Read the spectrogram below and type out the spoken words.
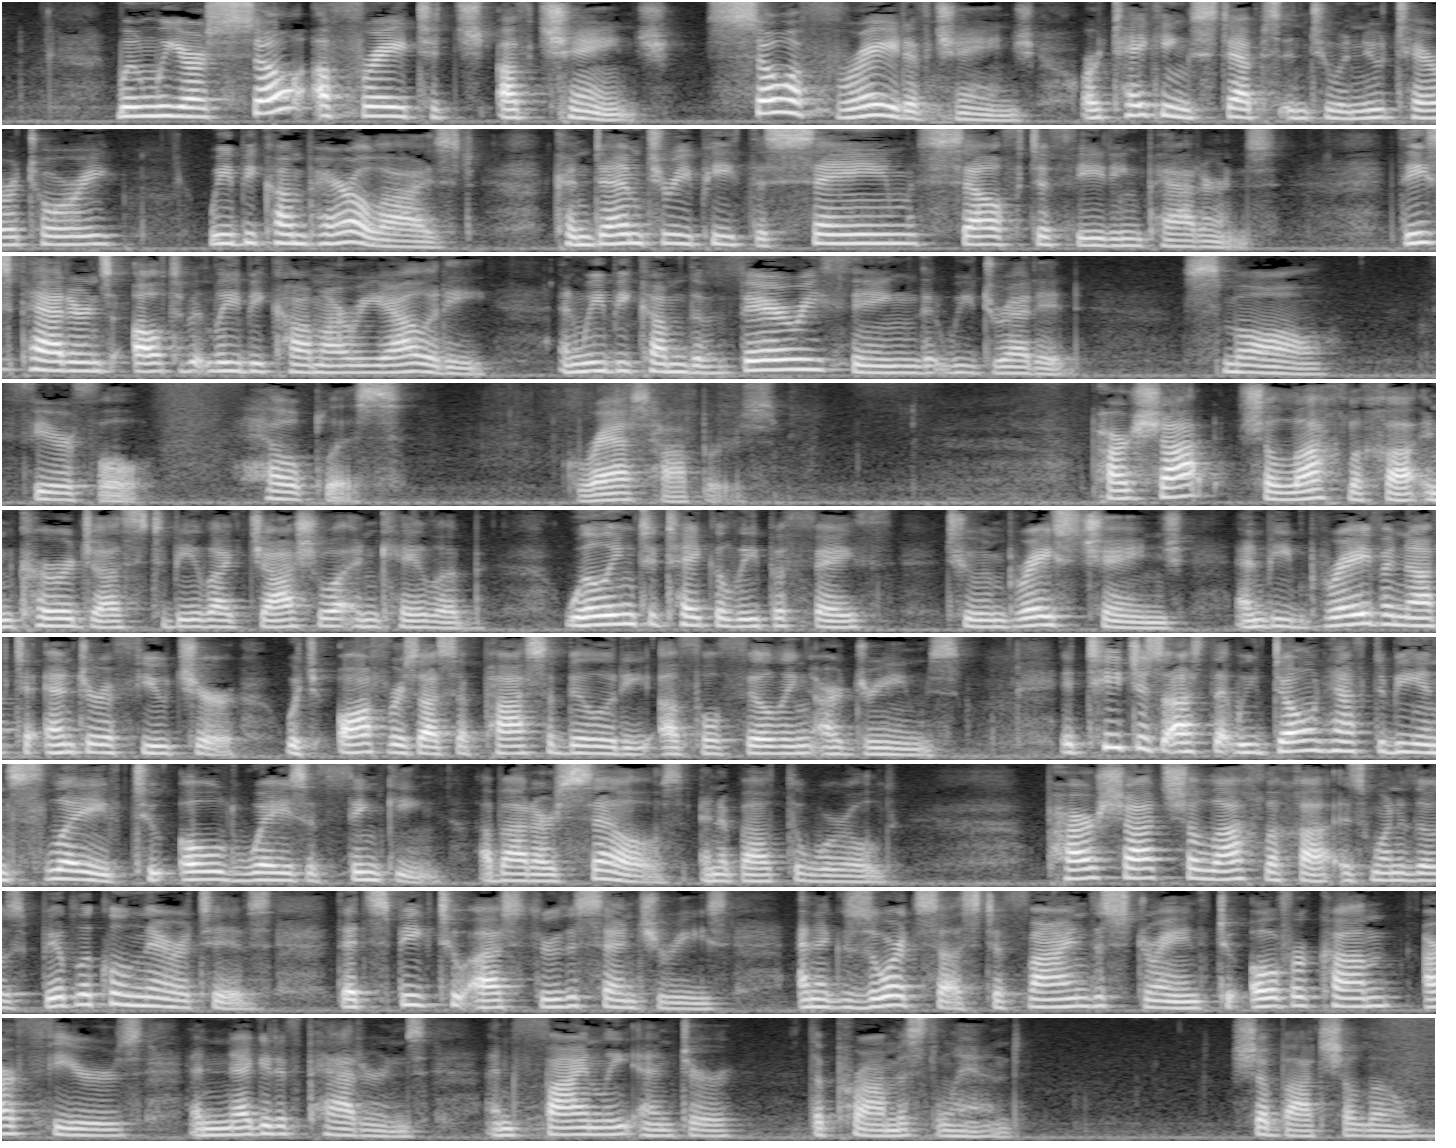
When we are so afraid to, of change, so afraid of change, or taking steps into a new territory, we become paralyzed condemned to repeat the same self defeating patterns. These patterns ultimately become our reality, and we become the very thing that we dreaded small, fearful, helpless, grasshoppers. Parshat Shalach Lecha encourage us to be like Joshua and Caleb, willing to take a leap of faith, to embrace change, and be brave enough to enter a future which offers us a possibility of fulfilling our dreams. It teaches us that we don't have to be enslaved to old ways of thinking about ourselves and about the world. Parshat Shalach Lecha is one of those biblical narratives that speak to us through the centuries and exhorts us to find the strength to overcome our fears and negative patterns and finally enter the promised land. Shabbat Shalom.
